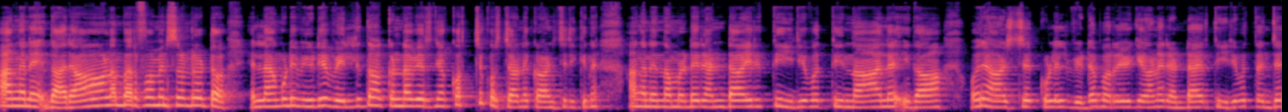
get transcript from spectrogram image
അങ്ങനെ ധാരാളം പെർഫോമൻസ് ഉണ്ട് കേട്ടോ. എല്ലാം കൂടി വീഡിയോ വലുതാക്കേണ്ട വിചാരിച്ച് ഞാൻ കുറച്ച് കുറച്ചാണ് കാണിച്ചിരിക്കുന്നത് അങ്ങനെ നമ്മുടെ രണ്ടായിരത്തി ഇരുപത്തി നാല് ഇതാ ഒരാഴ്ചക്കുള്ളിൽ വിട പറയുകയാണ്. രണ്ടായിരത്തി ഇരുപത്തഞ്ച്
